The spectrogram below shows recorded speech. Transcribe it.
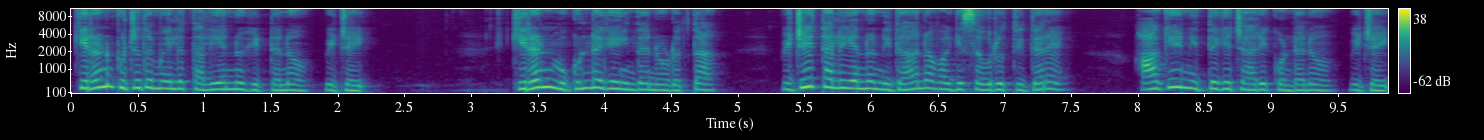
ಕಿರಣ್ ಭುಜದ ಮೇಲೆ ತಲೆಯನ್ನು ಇಟ್ಟನು ವಿಜಯ್. ಕಿರಣ್ ಮುಗುಳ್ನಗೆಯಿಂದ ನೋಡುತ್ತಾ ವಿಜಯ್ ತಲೆಯನ್ನು ನಿಧಾನವಾಗಿ ಸವರುತ್ತಿದ್ದರೆ ಹಾಗೇ ನಿದ್ದೆಗೆ ಜಾರಿಕೊಂಡನು ವಿಜಯ್.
